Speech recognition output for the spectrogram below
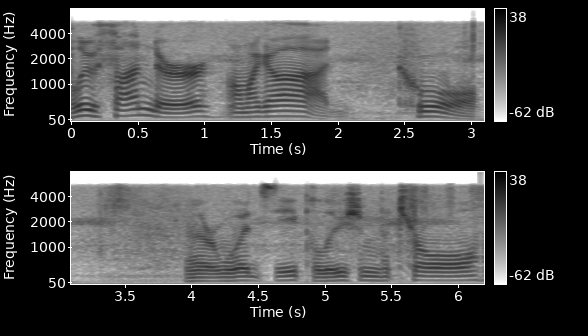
Blue Thunder, oh my god, cool. Another Woodsy, Pollution Patrol,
